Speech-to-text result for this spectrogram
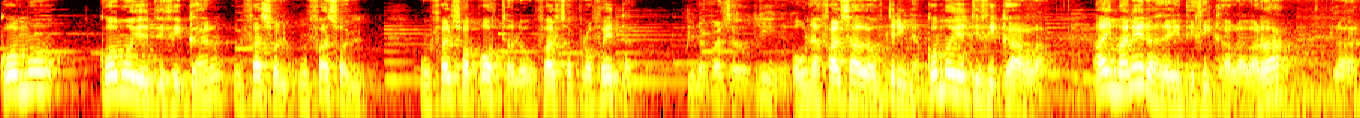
¿cómo, cómo identificar un falso, un, falso, un falso apóstol o un falso profeta Y una falsa doctrina. o una falsa doctrina? ¿Cómo identificarla? Hay maneras de identificarla, ¿verdad? Claro.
